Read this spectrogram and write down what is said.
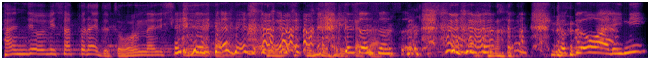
誕生日サプライズと同じ仕組みだから。そうそうそう。曲終わりに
